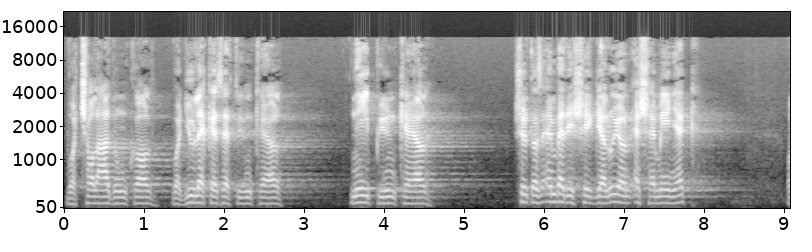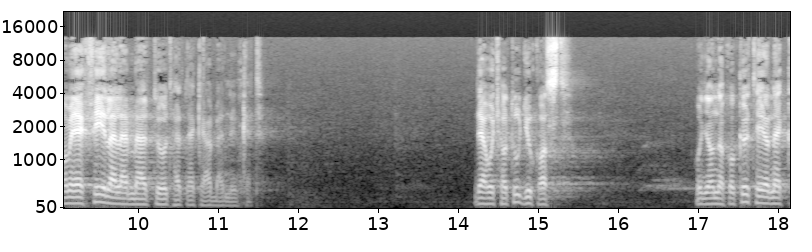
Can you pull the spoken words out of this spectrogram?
vagy családunkkal, vagy gyülekezetünkkel, népünkkel, sőt az emberiséggel olyan események, amelyek félelemmel tölthetnek el bennünket. De hogyha tudjuk azt, hogy annak a kötélnek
